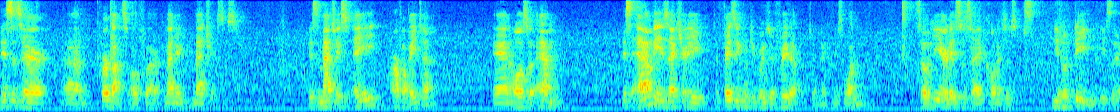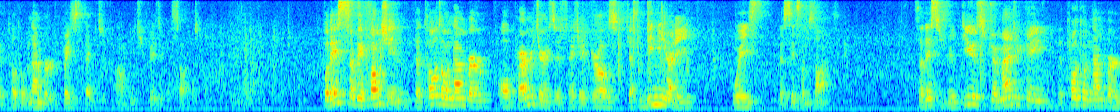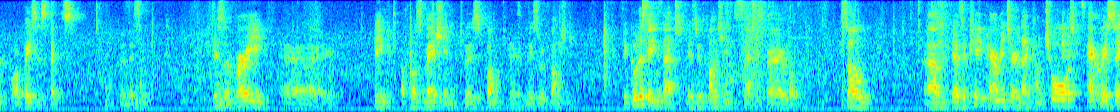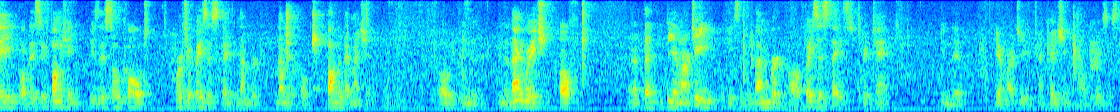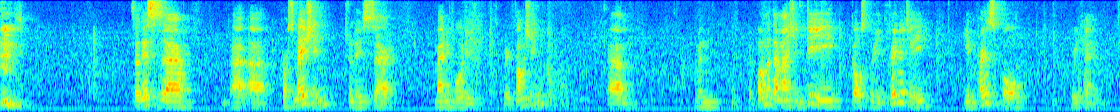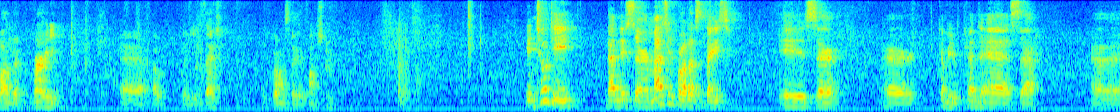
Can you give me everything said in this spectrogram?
this is a um, product of uh, many matrices. This matrix A, alpha, beta, and also M. This M is actually the physical degrees of freedom, just like this one. So here, this is I call this little d is the total number base states on each physical site. For this survey function, the total number of parameters is actually grows just linearly with the system size. So this reduces dramatically the total number of basis states. So this, is, this is a very uh, big approximation to this, fun this function. The good thing is that this function is very low. So um, there's a key parameter that controls accuracy of this function is the so-called virtual basis state number, number of bond dimension. Or in, in the language of uh, DMRG, is the number of basis states retained in the DMRG truncation of basis states. so this is a, a, a approximation to this uh, many-body wave function. Um, when the bond dimension d goes to infinity, in principle, we can find a very uh, oh, the exact state function. In 2D, then this uh, matrix product space is uh, uh, can be represented as uh, uh,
